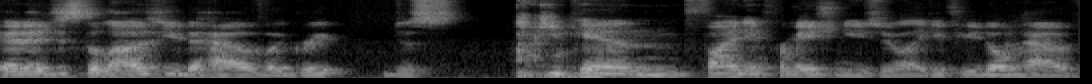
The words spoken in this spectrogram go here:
and it just allows you to have a great just you can find information easier. Like if you don't have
